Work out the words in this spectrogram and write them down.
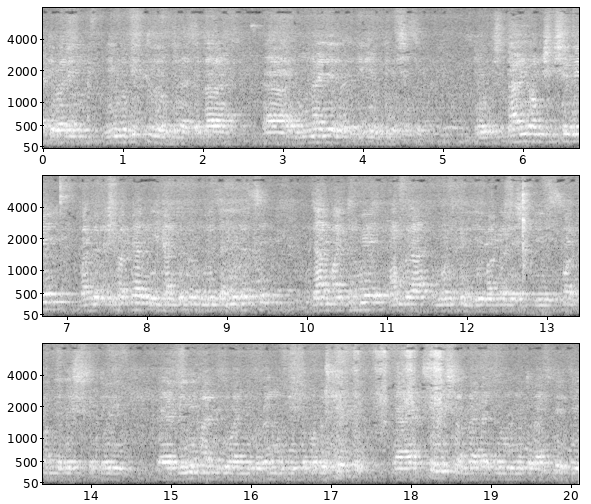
একেবারে নিম্নবিত্ত লোকজন আছে তারা উন্নয়নের দিকে উঠে এসেছে। তো তারই অংশ হিসেবে বাংলাদেশ সরকার এই কার্যক্রমগুলো চালিয়ে যাচ্ছে, যার মাধ্যমে আমরা মনে করি যে বাংলাদেশ স্মার্ট বাংলাদেশ তৈরি বিনিময় প্রধানমন্ত্রীর যে পদক্ষেপ সাল যে উন্নত রাষ্ট্রের যে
